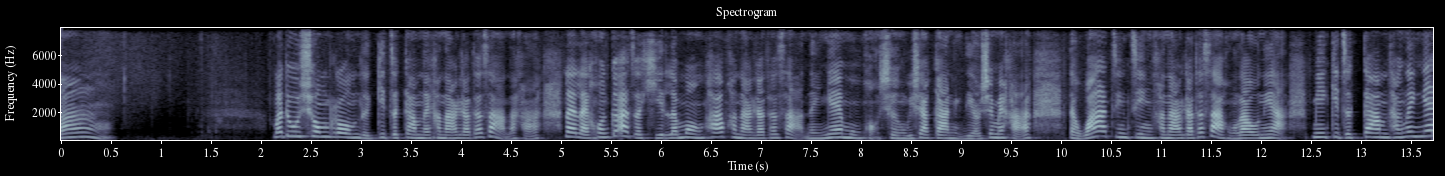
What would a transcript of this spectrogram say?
บ้าง มาดูชมรมหรือกิจกรรมในคณะรัฐศาสตร์นะคะ หลาย ๆ คนก็อาจจะคิดและมองภาพคณะรัฐศาสตร์ในแง่มุมของเชิงวิชาการอย่างเดียวใช่ไหมคะ แต่ว่าจริง ๆ คณะรัฐศาสตร์ของเราเนี่ยมีกิจกรรมทั้งในแง่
